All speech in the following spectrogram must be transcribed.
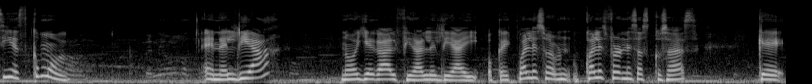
sí, es como en el día, ¿no? Llega al final del día y, ok, ¿cuáles, son, ¿cuáles fueron esas cosas que,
